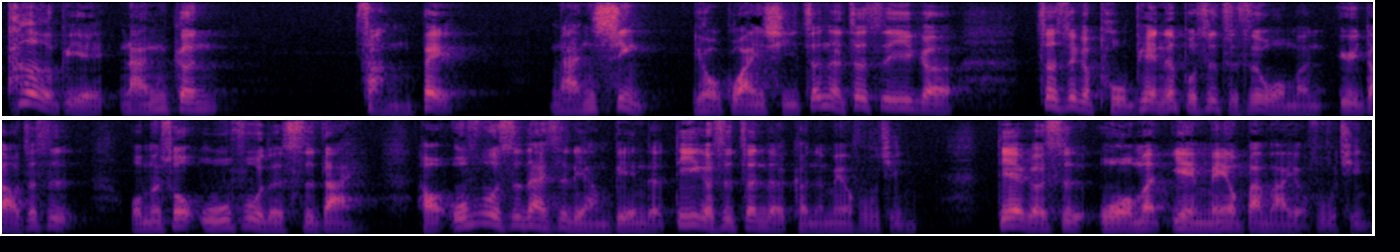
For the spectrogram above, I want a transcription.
特别难跟长辈、男性有关系。真的，这是一个，这是个普遍，这不是只是我们遇到，这是我们说无父的世代。好，无父世代是两边的。第一个是真的可能没有父亲，第二个是我们也没有办法有父亲，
